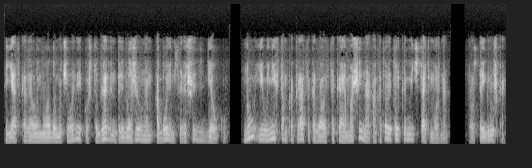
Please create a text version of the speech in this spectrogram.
Я сказала молодому человеку, что Гарвин предложил нам обоим совершить сделку. Ну и у них там как раз оказалась такая машина, о которой только мечтать можно. Просто игрушка.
